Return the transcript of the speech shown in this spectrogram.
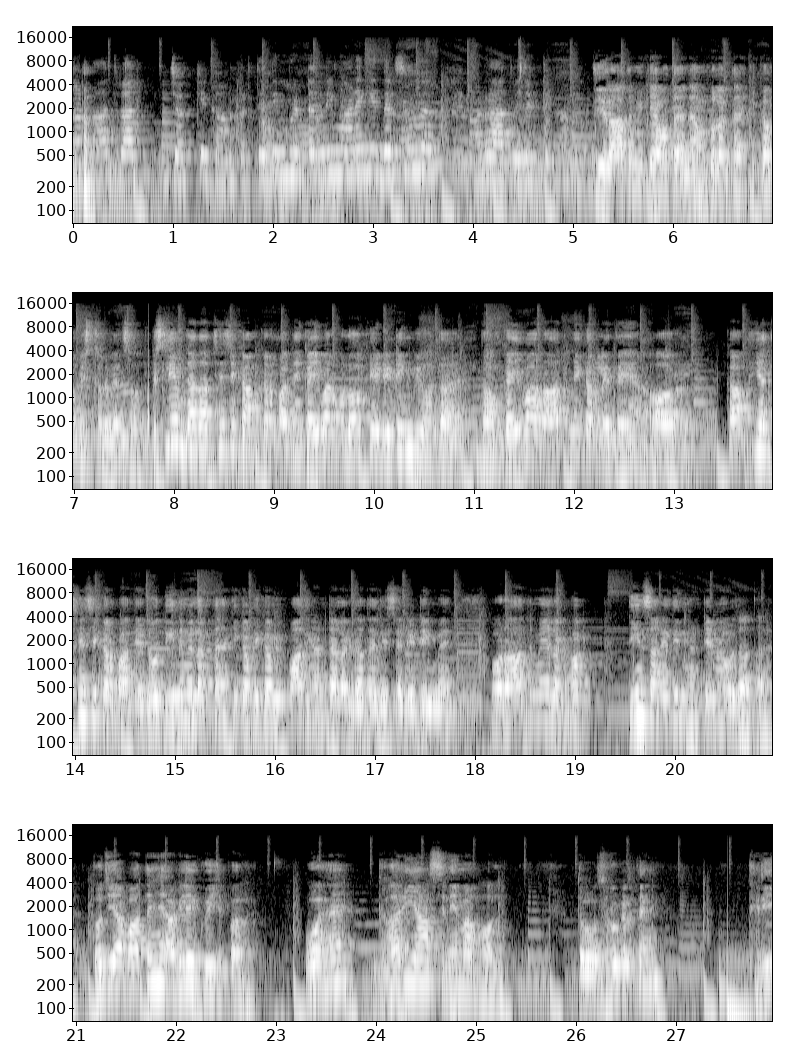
रात रात जग के काम करते दिन भर टल्ली मारेंगे इधर से उधर और रात में जग के काम करते जी रात में क्या होता है ना हमको लगता है कि कम डिस्टरबेंस होता है। इसलिए हम ज़्यादा अच्छे से काम कर पाते हैं। कई बार ब्लॉग की एडिटिंग भी होता है तो हम कई बार रात में कर लेते हैं और काफ़ी अच्छे से कर पाते हैं। जो दिन में लगता है कि कभी कभी पाँच घंटा लग जाता है जिस एडिटिंग में वो रात में लगभग तीन साढ़े तीन घंटे में हो जाता है। तो जी अब आते हैं अगले क्विज पर। वो है घर या सिनेमा हॉल तो शुरू करते हैं। Three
